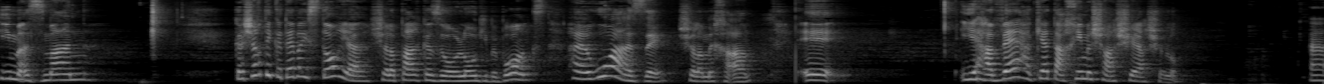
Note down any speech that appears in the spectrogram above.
עם הזמן. כאשר תיכתב ההיסטוריה של הפארק הזואולוגי בברונקס, האירוע הזה של המחאה אה, יהווה הקטע הכי משעשע שלו. אה,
